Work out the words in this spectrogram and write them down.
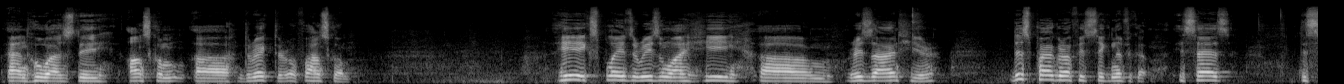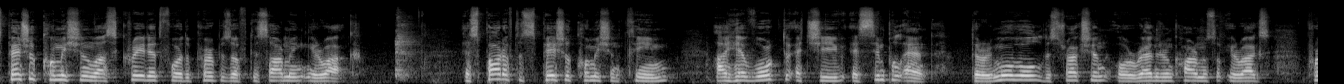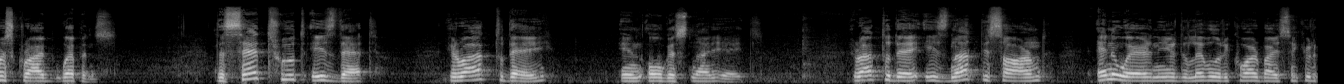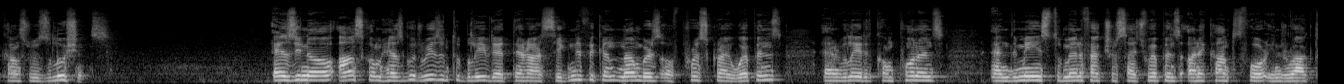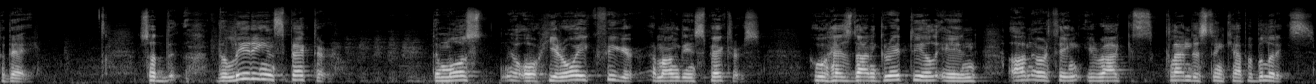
and who was the UNSCOM uh, director of UNSCOM. He explains the reason why he um, resigned here. This paragraph is significant. It says, the special commission was created for the purpose of disarming Iraq. As part of the Special Commission theme, I have worked to achieve a simple end the removal, destruction, or rendering harmless of Iraq's proscribed weapons. The sad truth is that Iraq today, in August 98, Iraq today is not disarmed anywhere near the level required by Security Council resolutions. As you know, UNSCOM has good reason to believe that there are significant numbers of proscribed weapons and related components and the means to manufacture such weapons unaccounted for in Iraq today. So the, the leading inspector, the most you know, or heroic figure among the inspectors, who has done a great deal in unearthing Iraq's clandestine capabilities.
